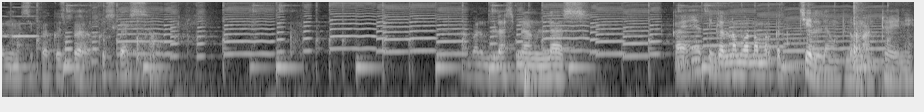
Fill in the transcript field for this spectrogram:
Dan masih bagus-bagus guys. 18 19 kayaknya tinggal nomor-nomor kecil yang belum ada ini.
